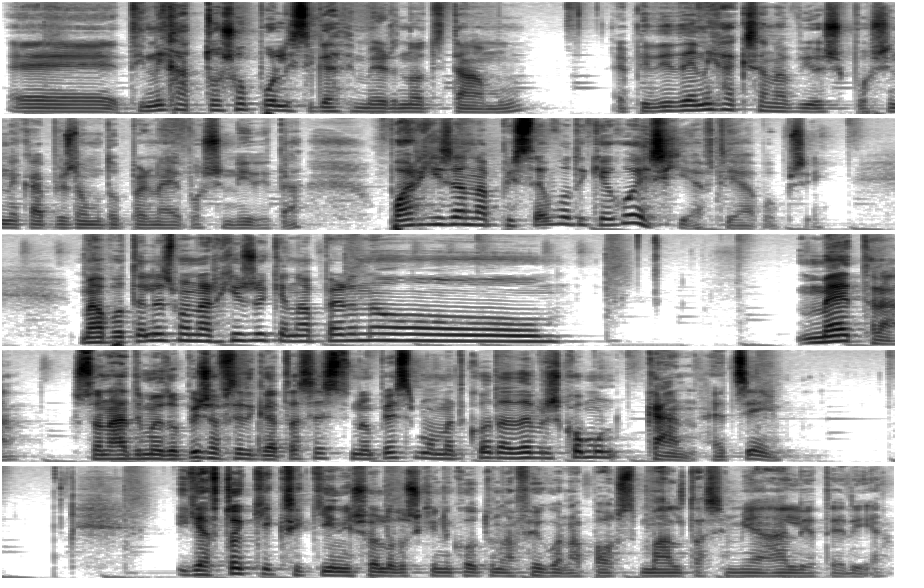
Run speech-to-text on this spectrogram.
ε, την είχα τόσο πολύ στην καθημερινότητά μου, επειδή δεν είχα ξαναβιώσει πώ είναι κάποιος να μου το περνάει υποσυνείδητα, που άρχιζα να πιστεύω ότι και εγώ ισχύει αυτή η άποψη. Με αποτέλεσμα να αρχίζω και να παίρνω μέτρα στο να αντιμετωπίσω αυτή την κατάσταση στην οποία στην πραγματικότητα δεν βρισκόμουν καν, έτσι. Γι' αυτό και ξεκίνησε όλο το σκηνικό του να φύγω να πάω στη Μάλτα σε μια άλλη εταιρεία.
